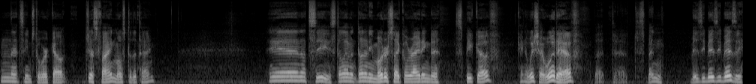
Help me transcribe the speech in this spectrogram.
And that seems to work out just fine most of the time. And let's see, still haven't done any motorcycle riding to speak of. Kind of wish I would have, but uh, just been busy, busy, busy.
